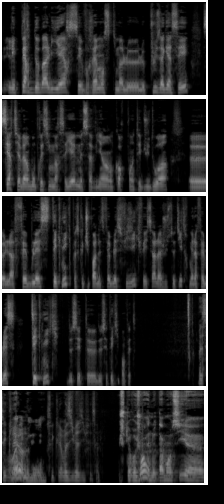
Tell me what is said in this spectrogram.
les pertes de balles hier, c'est vraiment ce qui m'a le, le, plus agacé. Certes, il y avait un bon pressing marseillais, mais ça vient encore pointer du doigt euh, la faiblesse technique, parce que tu parlais de faiblesse physique, fait ça à juste titre, mais la faiblesse technique de cette euh, de cette équipe en fait. Bah, c'est clair, ouais, mais... c'est clair. Vas-y, vas-y, fais ça. Je te rejoins et notamment aussi, euh,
